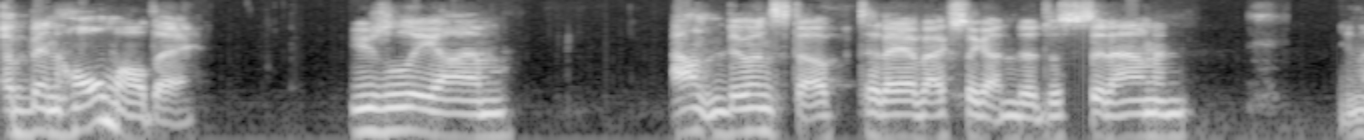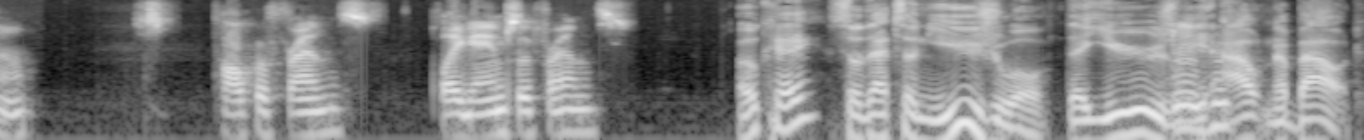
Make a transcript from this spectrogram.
I've been home all day. Usually I'm out and doing stuff. Today I've actually gotten to just sit down and, you know, talk with friends, play games with friends. Okay, so that's unusual that you're usually Mhm. out and about.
